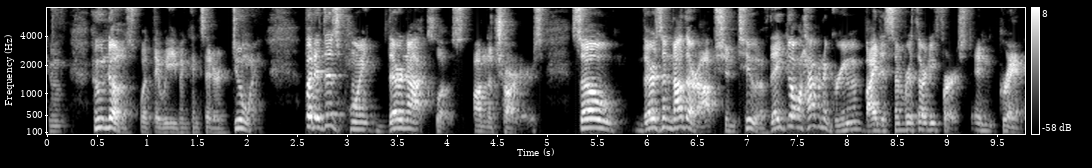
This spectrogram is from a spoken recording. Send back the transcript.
who, who knows what they would even consider doing. But at this point, they're not close on the charters. So there's another option too. If they don't have an agreement by December 31st, and granted,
